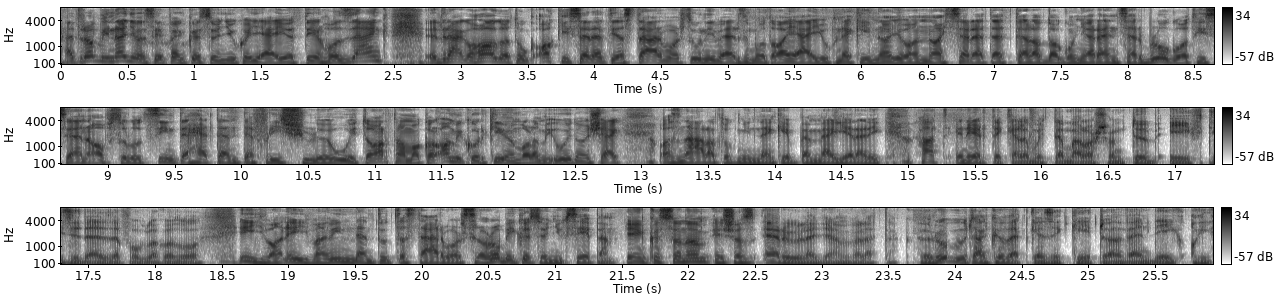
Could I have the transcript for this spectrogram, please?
Hát Robi, nagyon szépen köszönjük, hogy eljöttél hozzánk. Drága hallgatók, aki szereti a Star Wars univerzumot, ajánljuk neki nagyon nagy szeretettel a Dagonya rendszer blogot, hiszen abszolút szinte hetente frissülő új tartalmakkal. Amikor kijön valami újdonság, az nálatok mindenképpen megjelenik. Hát én értékelem, hogy te már lassan több évtized ezzel foglalkozol. Így van, így van, mindent tudsz a Star Warsról. Robi, köszönjük szépen. Én köszönöm, és az erő legyen veletek. Robi után következik két olyan vendég, akik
